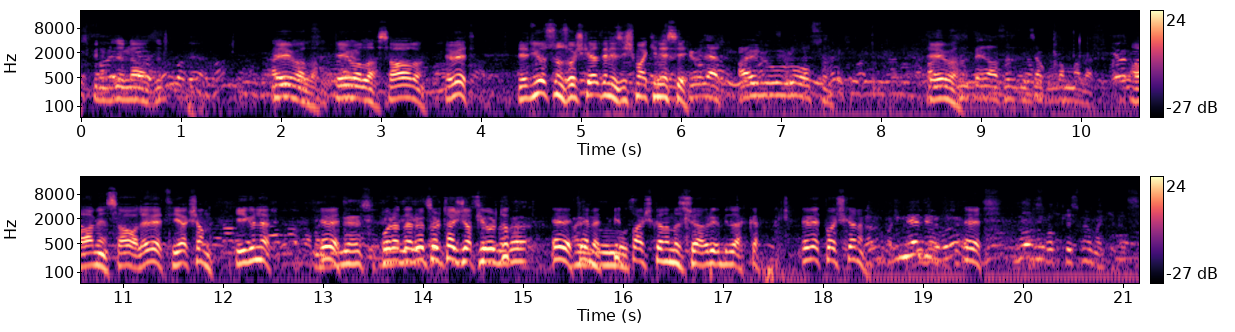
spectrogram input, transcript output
ismimize lazım. Hayırlı Eyvallah, olsun. eyvallah, sağ olun. Evet, ne diyorsunuz? Hoş geldiniz iş makinesi. Teşekkürler. Hayırlı uğurlu olsun. Eyvallah. Siz belasız insan kullanmalar. Amin, sağ ol. Evet, iyi akşamlar, iyi günler. Evet, burada röportaj yapıyorduk. Evet, evet, bir başkanımız çağırıyor. Bir dakika. Evet başkanım. Nedir bu? Evet, Asfalt kesme makinesi.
